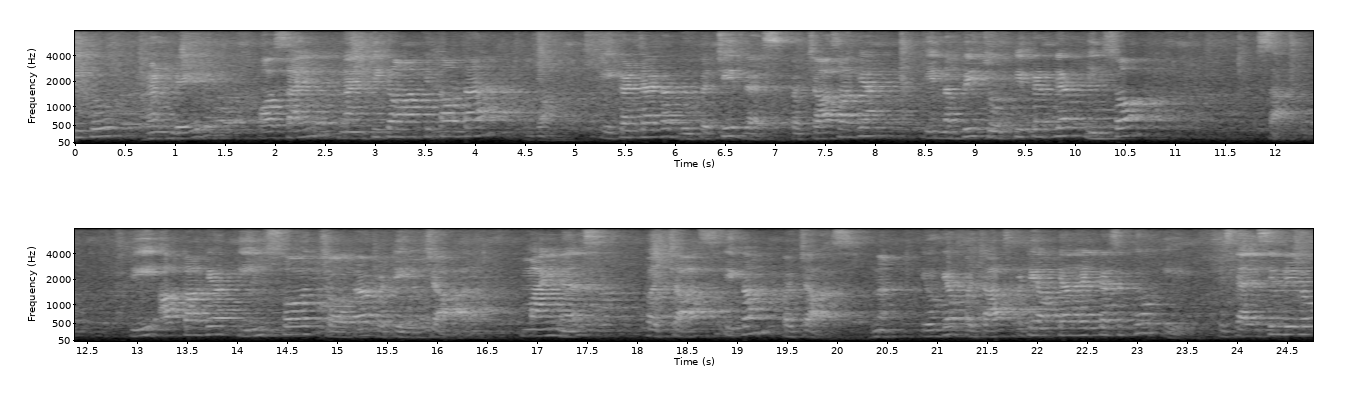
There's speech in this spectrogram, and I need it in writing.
into hundred और साइन नाइन्टी का मान कितना होता है? वन एक कट जाएगा, दो पच्चीस दस पचास आ गया। ये नब्बे चौकी कट गया, तीन सौ सात। ये आपका आ गया तीन सौ चौदह बटे चार माइनस पचास एकम पचास, ना? ये हो गया पचास बटे आप क्या राइट कर सकते हो? ए इसका एल्सियम ले लो।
